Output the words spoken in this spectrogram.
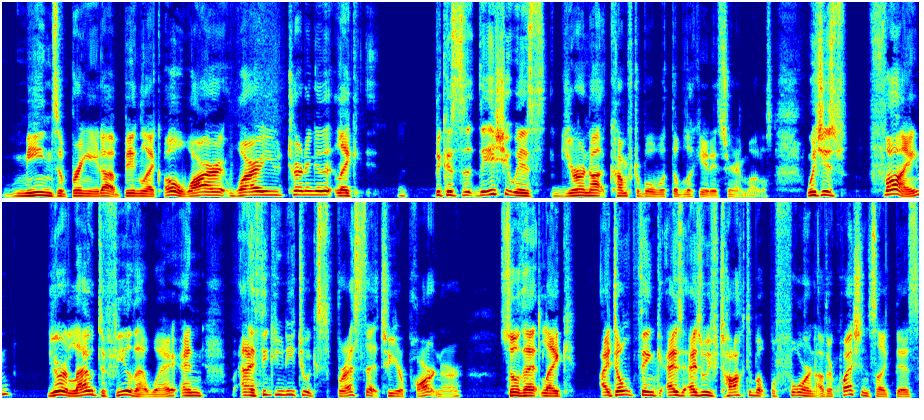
means of bringing it up, being like, "Oh, why are why are you turning it like?" Because the, the issue is you're not comfortable with at Instagram models, which is fine. You're allowed to feel that way, and and I think you need to express that to your partner so that like I don't think as as we've talked about before in other questions like this,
